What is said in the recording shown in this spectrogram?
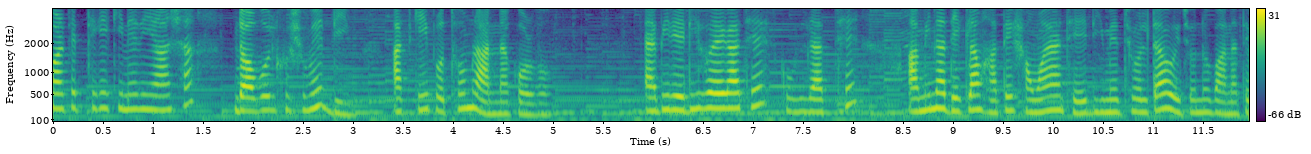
মার্কেট থেকে কিনে নিয়ে আসা ডবল কুসুমের ডিম। আজকেই প্রথম রান্না করব। অ্যাবি রেডি হয়ে গেছে, স্কুল যাচ্ছে। আমি না দেখলাম হাতে সময় আছে, ডিমের ঝোলটা ওই জন্য বানাতে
